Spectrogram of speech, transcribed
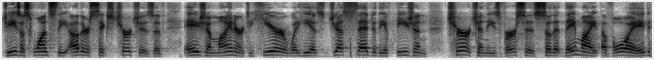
Jesus wants the other six churches of Asia Minor to hear what he has just said to the Ephesian church in these verses so that they might avoid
